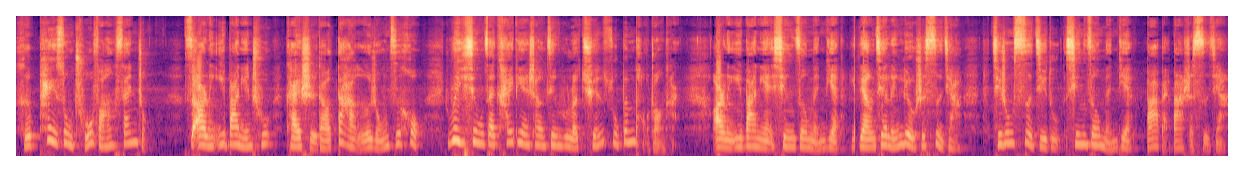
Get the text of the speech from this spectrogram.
和配送厨房三种。自二零一八年初开始到大额融资后，瑞幸在开店上进入了全速奔跑状态。二零一八年新增门店两千零六十四家，其中四季度新增门店八百八十四家。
